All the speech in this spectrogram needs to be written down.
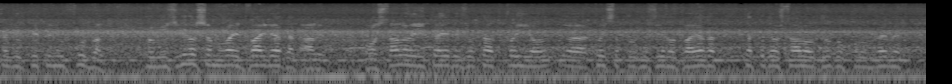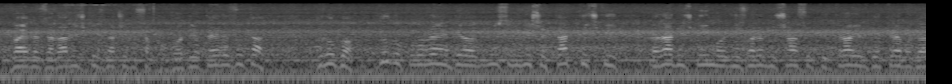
kad je u pitanju futbal. Prognozirao sam ovaj 2-1, ali ostalo je i taj rezultat koji, koji sam prognozirao 2-1, tako da je ostalo u drugom polovreme 2-1 za radnički, znači da sam pogodio taj rezultat. Drugo, drugo polovreme je bilo, mislim, više taktički, radnički imao izvanrednu šansu pri kraju gdje treba da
